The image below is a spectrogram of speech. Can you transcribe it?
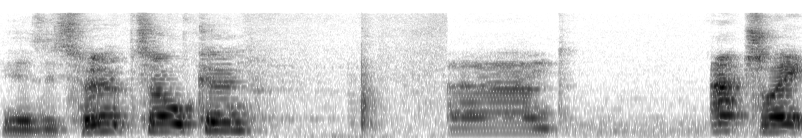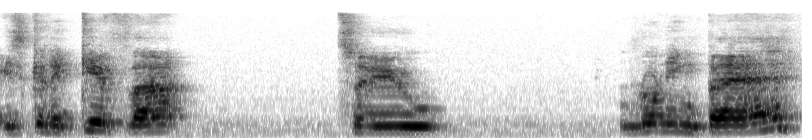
Here's his herb token. And actually he's going to give that to Running Bear.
